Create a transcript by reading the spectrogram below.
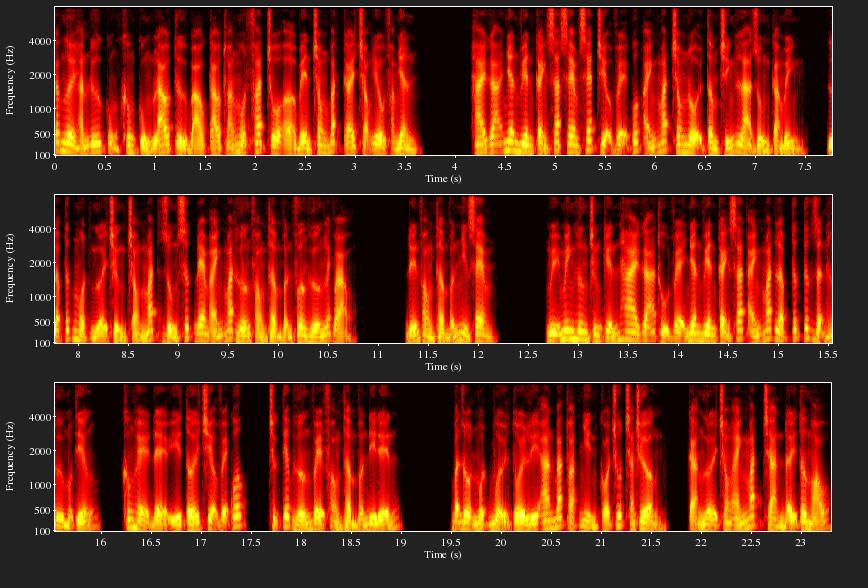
các người hắn nữ cũng không cùng lao tử báo cáo thoáng một phát chỗ ở bên trong bắt cái trọng yếu phạm nhân. Hai gã nhân viên cảnh sát xem xét triệu vệ quốc ánh mắt trong nội tâm chính là dùng cả mình, lập tức một người chừng trong mắt dùng sức đem ánh mắt hướng phòng thẩm vấn phương hướng lách vào. Đến phòng thẩm vấn nhìn xem. Ngụy minh hưng chứng kiến hai gã thủ vệ nhân viên cảnh sát ánh mắt lập tức tức giận hừ một tiếng, không hề để ý tới triệu vệ quốc, trực tiếp hướng về phòng thẩm vấn đi đến. Bận rộn một buổi tối lý an bác thoạt nhìn có chút trắng trường cả người trong ánh mắt tràn đầy tơ máu,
